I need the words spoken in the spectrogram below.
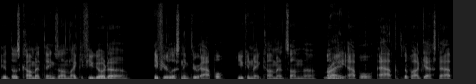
hit those comment things on like if you go to if you're listening through apple you can make comments on the on Right. the apple app the podcast app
